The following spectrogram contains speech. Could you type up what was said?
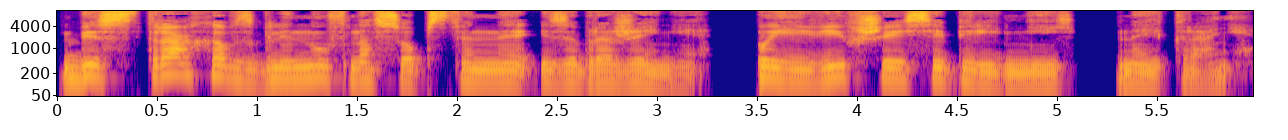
без страха взглянув на собственное изображение, появившееся перед ней на экране.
